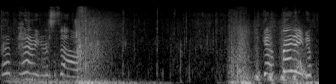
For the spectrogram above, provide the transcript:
Prepare yourself! Get ready to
